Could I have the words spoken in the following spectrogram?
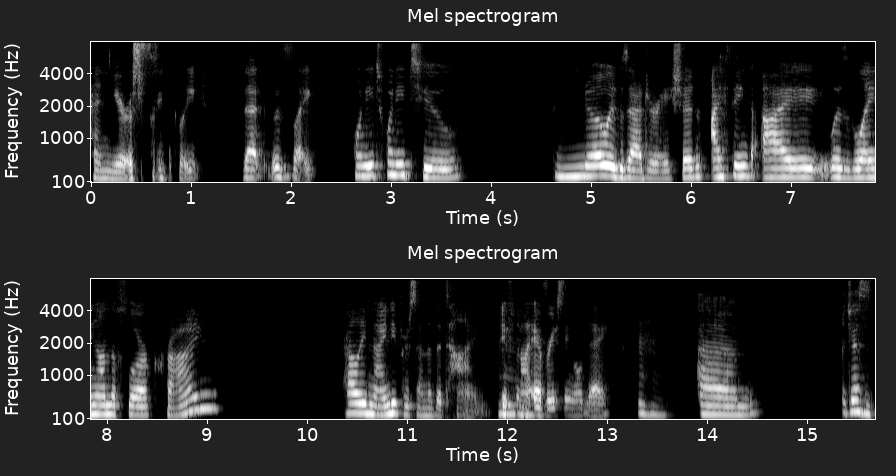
10 years, frankly, that was like 2022 no exaggeration. I think I was laying on the floor crying probably 90% of the time, mm-hmm. if not mm-hmm. every single day. Mm-hmm. Um, just,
